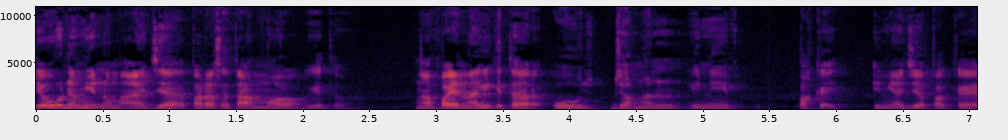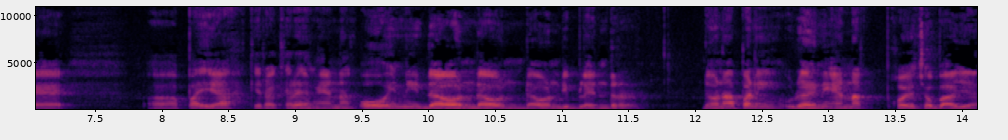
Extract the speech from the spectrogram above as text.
Ya udah minum aja paracetamol gitu. Ngapain lagi kita, "Oh, jangan ini pakai ini aja, pakai uh, apa ya kira-kira yang enak oh ini daun daun daun di blender daun apa nih udah ini enak pokoknya coba aja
